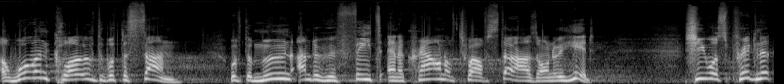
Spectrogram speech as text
A woman clothed with the sun, with the moon under her feet, and a crown of 12 stars on her head. She was pregnant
